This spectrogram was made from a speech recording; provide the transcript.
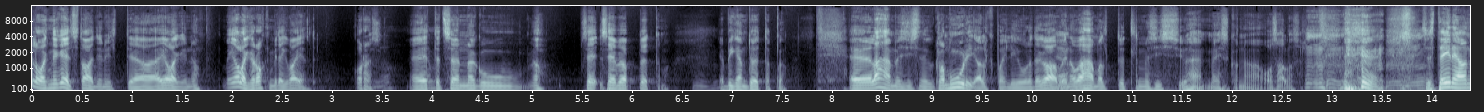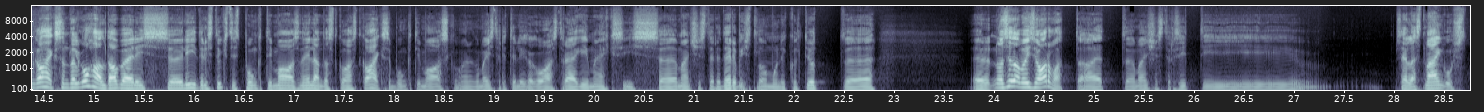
eluaegne keeld staadionilt ja ei olegi noh, ei olegi rohkem midagi vaielda, korras no,. et, et see on nagu noh, see, see peab töötama mm -hmm. ja pigem töötab ka läheme siis nagu glamuuri jalgpalli juurde ka või no vähemalt ütleme siis ühe meeskonna osalusel sest teine on kaheksandal kohal tabelis, äh, liidrist üksteist punkti maas, neljandast kohast kaheksa punkti maas, kui me nagu meistrite liiga kohast räägime, ehk siis äh, Manchesteri derbist loomulikult jutt. no seda võis ju arvata, et Manchester City sellest mängust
